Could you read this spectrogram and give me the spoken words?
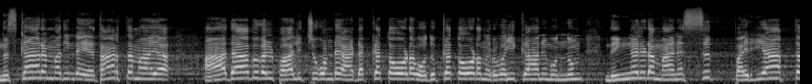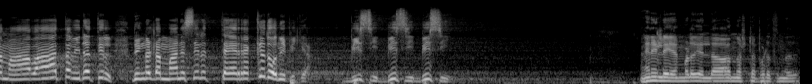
നിസ്കാരം അതിന്റെ യഥാർത്ഥമായ ആദാബുകൾ പാലിച്ചുകൊണ്ട് അടക്കത്തോടെ ഒതുക്കത്തോടെ നിർവഹിക്കാനും ഒന്നും നിങ്ങളുടെ മനസ്സ് പര്യാപ്തമാവാത്ത വിധത്തിൽ നിങ്ങളുടെ മനസ്സിൽ തിരക്ക് തോന്നിപ്പിക്കുക. ബിസി ബിസി ബിസി അങ്ങനെയല്ലേ നമ്മൾ എല്ലാം നഷ്ടപ്പെടുത്തുന്നത്?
